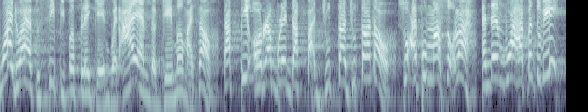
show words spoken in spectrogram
why do I have to see people play game when I am the gamer myself? Tapi orang boleh dapat juta-juta tau. So I pun masuk lah. And then what happened to me?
